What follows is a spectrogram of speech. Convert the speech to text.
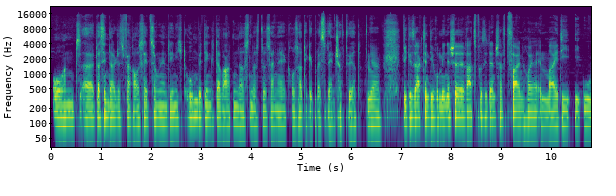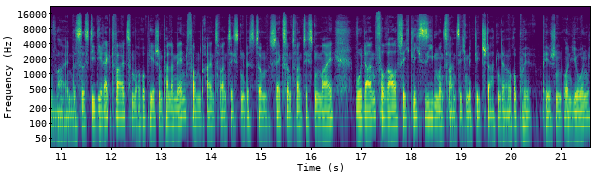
Und äh, das sind alles Voraussetzungen, die nicht unbedingt erwarten lassen, dass das eine großartige Präsidentschaft wird. Ja, wie gesagt, in die rumänische Ratspräsidentschaft fallen heuer im Mai die EU-Wahlen. Das ist die Direktwahl zum Europäischen Parlament vom 23. bis zum 26. Mai, wo dann voraussichtlich 27 Mitgliedstaaten der Europä Europäischen Union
